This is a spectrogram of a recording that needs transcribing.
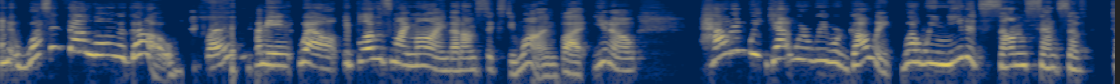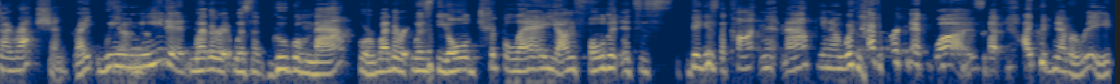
And it wasn't that long ago, right? I mean, well, it blows my mind that I'm 61, but you know, how did we get where we were going? Well, we needed some sense of direction, right? We yeah. needed whether it was a Google map or whether it was the old AAA, you unfold it, it's as big as the continent map, you know, whatever it was that I could never read.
